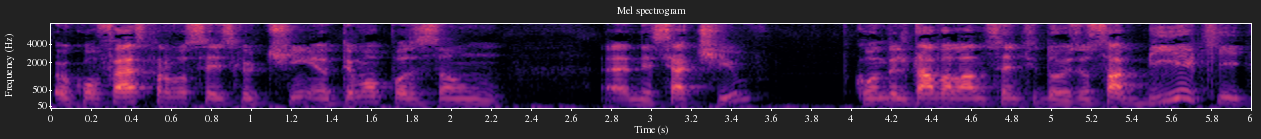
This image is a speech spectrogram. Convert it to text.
eu confesso para vocês que eu tinha, eu tenho uma posição é, nesse ativo. Quando ele estava lá no 102, eu sabia que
